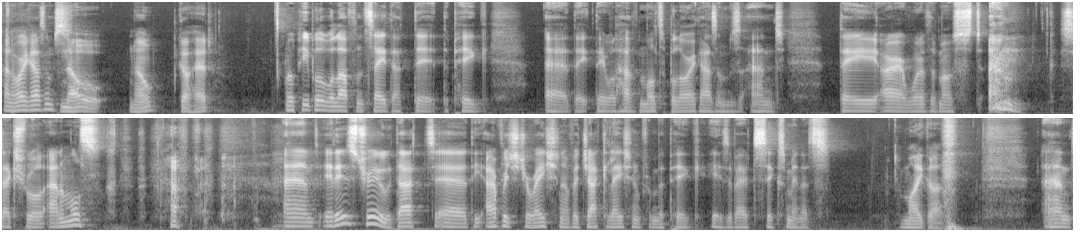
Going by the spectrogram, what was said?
and orgasms? No, no. Go ahead. Well, people will often say that the the pig, uh, they they will have multiple orgasms, and they are one of the most sexual animals. and it is true that uh, the average duration of ejaculation from a pig is about six minutes. My God. And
